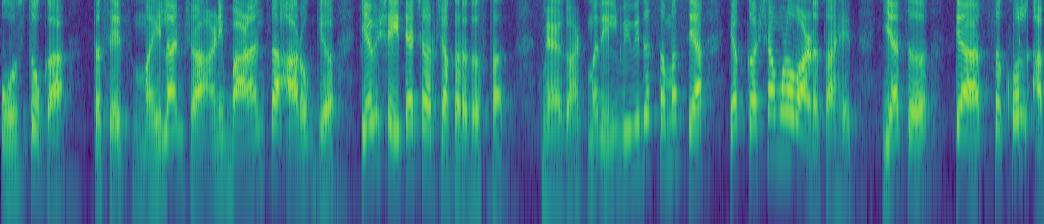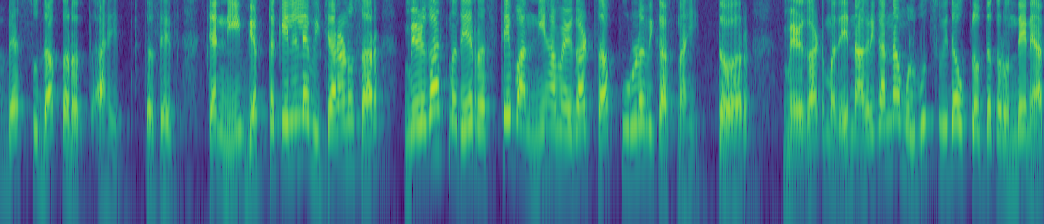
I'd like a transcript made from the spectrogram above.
पोहोचतो का? तसेच महिलांच्या आणि बाळांचं आरोग्य याविषयी त्या चर्चा करत असतात. मेळघाटमधील विविध समस्या या कशामुळे वाढत आहेत याचं त्या सखोल अभ्याससुद्धा करत आहेत. तसेच त्यांनी व्यक्त केलेल्या विचारानुसार मेळघाटमध्ये रस्ते बांधणी हा मेळघाटचा पूर्ण विकास नाही. तर मेळघाटमध्ये नागरिकांना मूलभूत सुविधा उपलब्ध करून देण्यात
